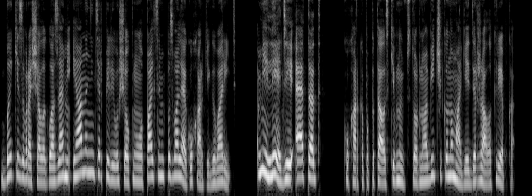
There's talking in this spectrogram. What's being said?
Бекки завращала глазами, и Анна нетерпеливо щелкнула пальцами, позволяя кухарке говорить. «Миледи, этот...» Кухарка попыталась кивнуть в сторону обидчика, но магия держала крепко.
